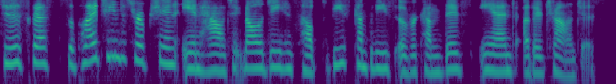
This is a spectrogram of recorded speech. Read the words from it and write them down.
to discuss supply chain disruption and how technology has helped these companies overcome this and other challenges.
